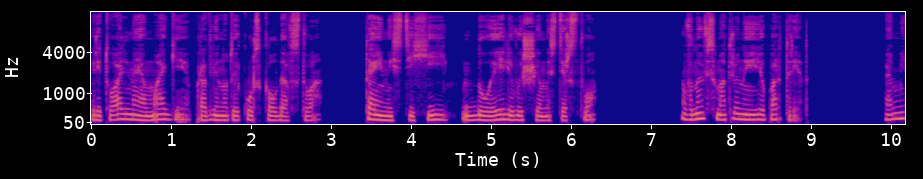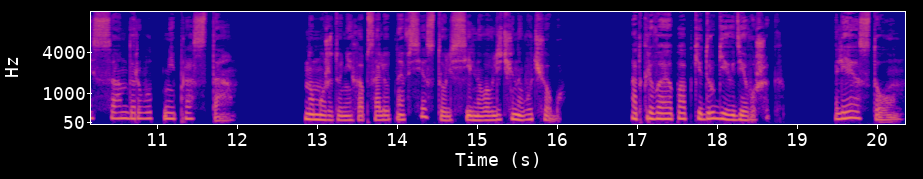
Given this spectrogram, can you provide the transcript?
Ритуальная магия, продвинутый курс колдовства. Тайны стихий, дуэли, высшее мастерство. Вновь смотрю на ее портрет. А мисс Сандер вот непроста. Но, может, у них абсолютно все столь сильно вовлечены в учебу. Открываю папки других девушек. Леа Стоун.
